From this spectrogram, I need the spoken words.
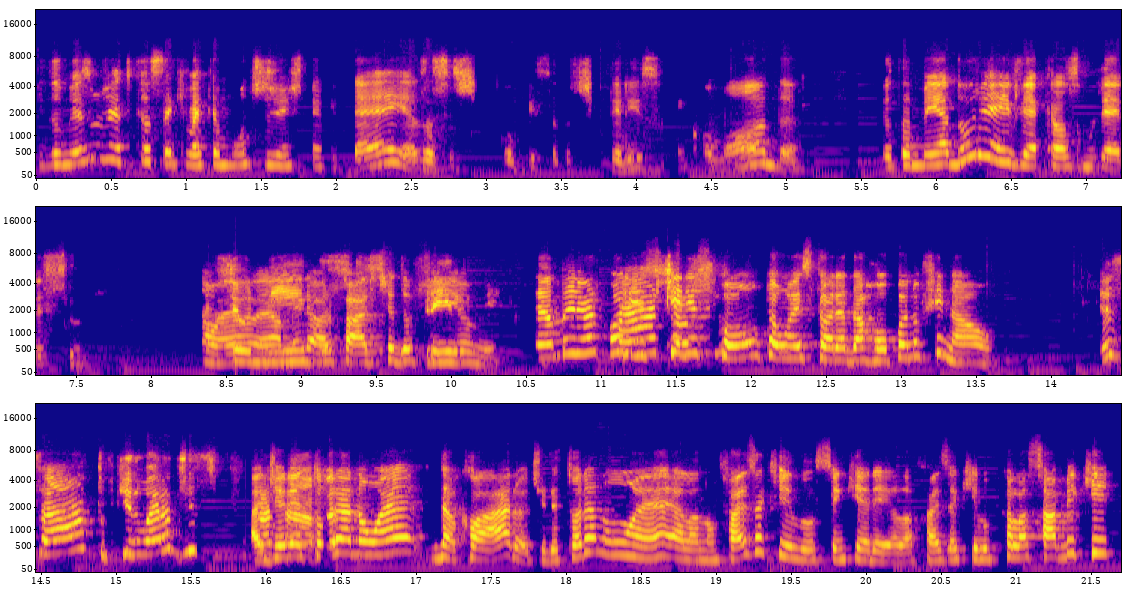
E do mesmo jeito que eu sei que vai ter um monte de gente tendo ideias, assistindo a pista do Tinder, isso me incomoda, eu também adorei ver aquelas mulheres se unindo não, é, é, a melhor parte do filme. É a melhor parte. Por isso que eles contam a história da roupa no final. Exato, porque não era disso. A diretora não é. Não, claro, a diretora não é, ela não faz aquilo sem querer, ela faz aquilo porque ela sabe que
